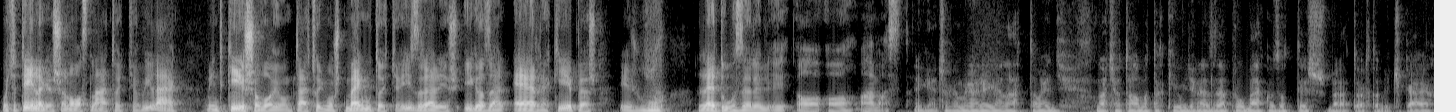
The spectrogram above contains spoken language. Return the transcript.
Hogyha ténylegesen azt láthatja a világ, mint kés a vajon, tehát hogy most megmutatja Izrael, és igazán erre képes, és vuh, ledózereli a, a Hamaszt. Igen, csak nem olyan régen láttam egy nagyhatalmat, aki ugyanezzel próbálkozott, és beletört a bicskája.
